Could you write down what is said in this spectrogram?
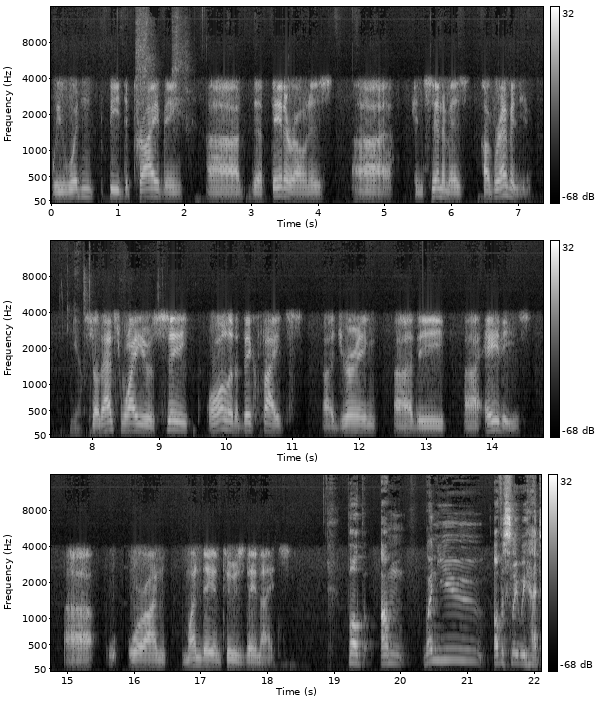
we wouldn't be depriving uh, the theater owners uh, in cinemas of revenue. Yeah. So that's why you see all of the big fights uh, during uh, the 80s were on Monday and Tuesday nights. Bob, um, when you obviously we had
